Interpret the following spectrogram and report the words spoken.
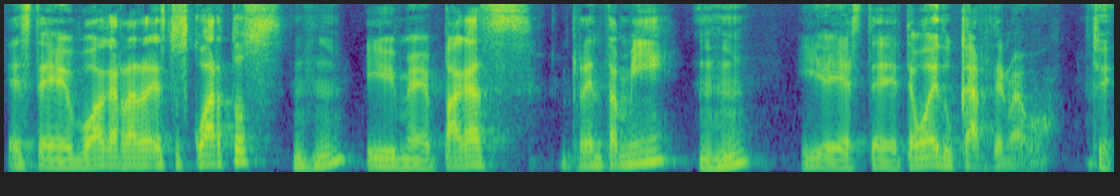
Este, voy a agarrar estos cuartos y me pagas renta a mí y este, te voy a educar de nuevo. Sí.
